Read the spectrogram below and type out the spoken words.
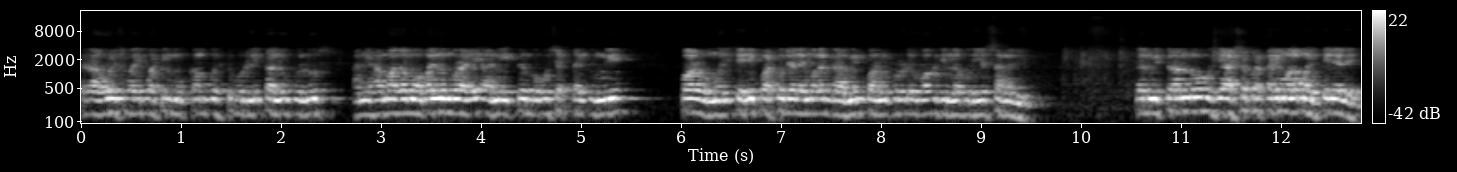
राहुल शिवाई पाटील मुक्काम पोस्ट बोर्ली तालुक उलूस. आणि हा माझा मोबाईल नंबर आहे आणि इथं बघू शकता की तुम्ही फॉर्म म्हणजे त्यांनी पाठवलेला आहे मला ग्रामीण पाणीपुरवठा विभाग जिल्हा परिषद सांगली. तर मित्रांनो हे अशा प्रकारे मला माहिती दिलेली आहे.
